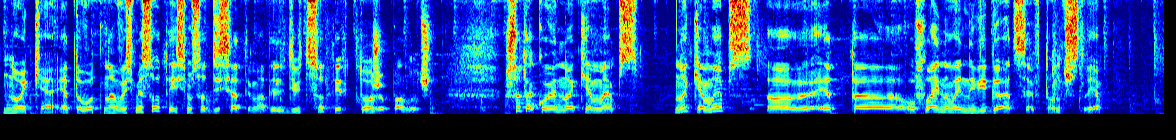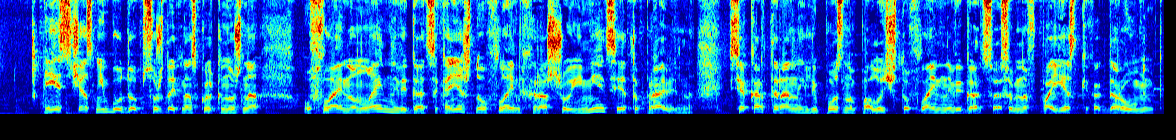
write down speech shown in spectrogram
Nokia. Это вот на 800 и 710 модели. 900 их тоже получат. Что такое Nokia Maps? Nokia Maps это офлайновая навигация в том числе. Я сейчас не буду обсуждать, насколько нужна офлайн онлайн навигация. Конечно, офлайн хорошо иметь, и это правильно. Все карты рано или поздно получат офлайн навигацию, особенно в поездке, когда роуминг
